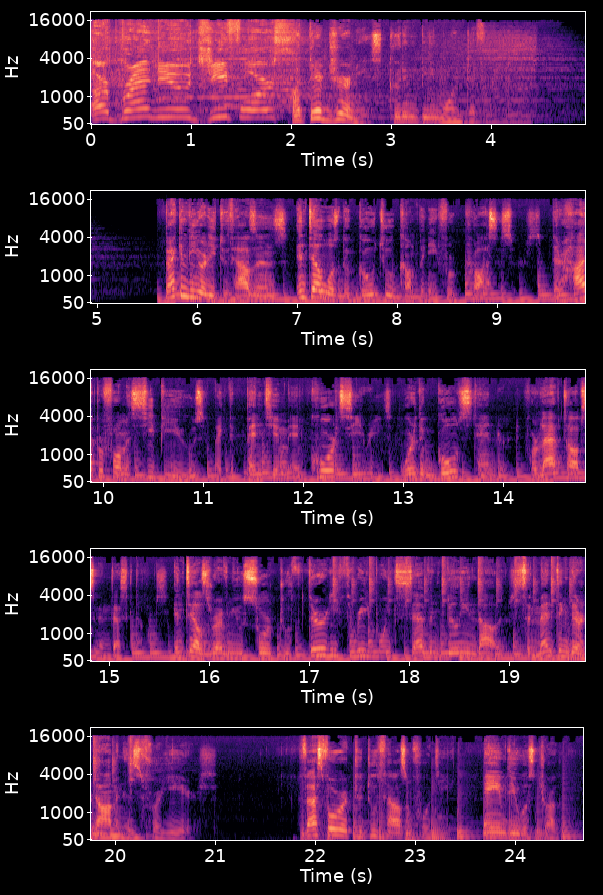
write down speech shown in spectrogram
our brand new GeForce. But their journeys couldn't be more different. Back in the early 2000s, Intel was the go-to company for processors. Their high-performance CPUs, like the Pentium and Core series, were the gold standard for laptops and desktops. Intel's revenue soared to $33.7 billion, cementing their dominance for years. Fast forward to 2014, AMD was struggling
